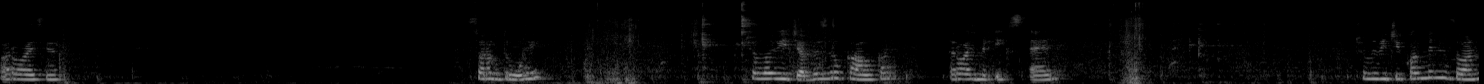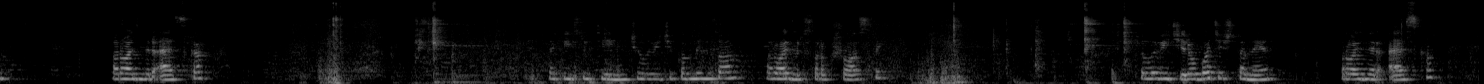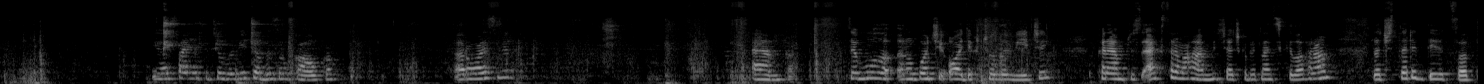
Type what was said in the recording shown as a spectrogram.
Розмір 42. Чоловіча безрукавка. Розмір XL. Чоловічий комбінезон. Розмір S. Такий суцільний чоловічий комбінезон. Розмір 46. Чоловічі робочі штани. Розмір S. І остання це чоловіча безрукавка. Розмір М. Це був робочий одяг чоловічий. Крем плюс екстра, вага місячка 15 кг за 4900.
